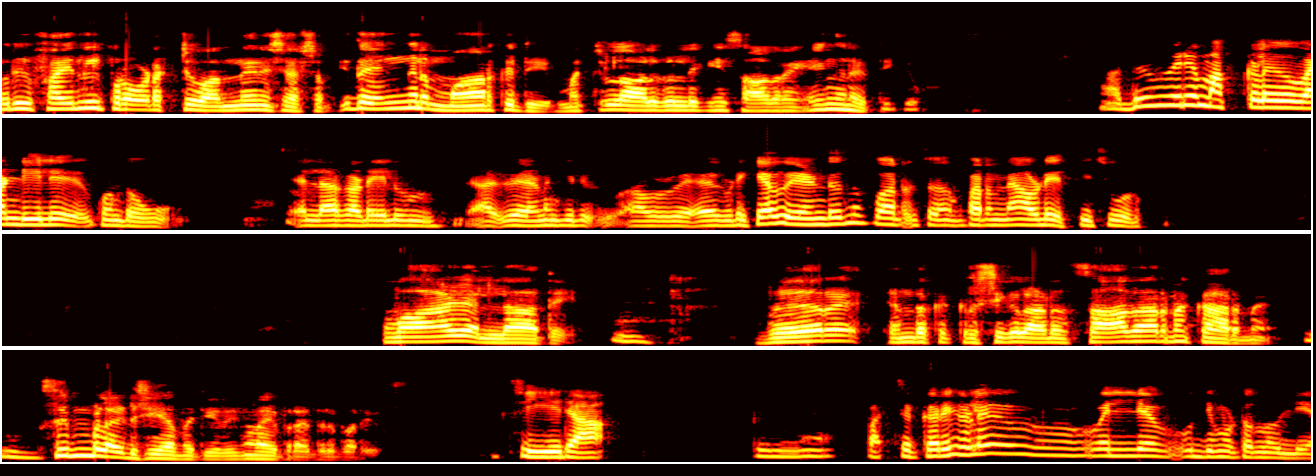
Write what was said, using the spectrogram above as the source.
ഒരു ഫൈനൽ പ്രോഡക്റ്റ് വന്നതിന് ശേഷം ഇത് എങ്ങനെ മാർക്കറ്റ് ചെയ്യും? മറ്റുള്ള ആളുകളിലേക്ക് ഈ സാധനം എങ്ങനെ എത്തിക്കും? അത് ഇവർ മക്കൾ വണ്ടിയിൽ കൊണ്ടുപോകും. എല്ലാ കടയിലും വേണമെങ്കിൽ എവിടേക്കാ വേണ്ടെന്ന് പറഞ്ഞാൽ അവിടെ എത്തിച്ചു കൊടുക്കും. വാഴ അല്ലാതെ. വേറെ എന്തൊക്കെ കൃഷികളാണ് സാധാരണക്കാരന്. സിമ്പിൾ ആയിട്ട് ചെയ്യാൻ പറ്റിയത്? നിങ്ങളുടെ അഭിപ്രായത്തിൽ പറയൂ. ചീര പിന്നെ പച്ചക്കറികൾ വലിയ ബുദ്ധിമുട്ടൊന്നുമില്ല.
